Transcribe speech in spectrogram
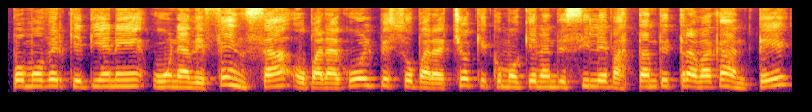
podemos ver que tiene una defensa o para golpes o para choques, como quieran decirle, bastante extravagante.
